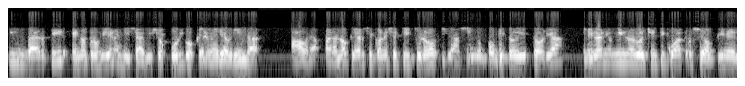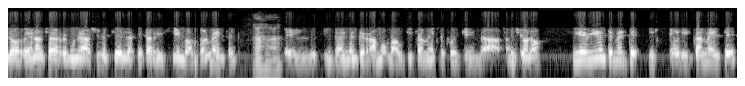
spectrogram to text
invertir en otros bienes y servicios públicos que debería brindar. Ahora, para no quedarse con ese título y haciendo un poquito de historia, en el año 1984 se obtiene la ordenanza de remuneraciones, que es la que está rigiendo actualmente. Ajá. El intendente Ramón Bautista Mestre fue quien la sancionó. Y evidentemente, históricamente,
